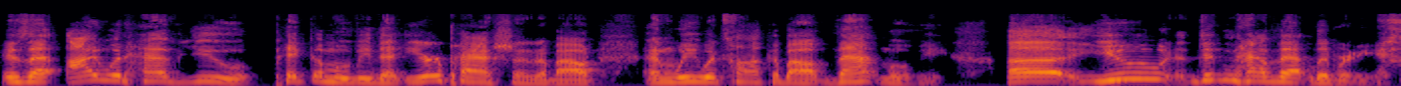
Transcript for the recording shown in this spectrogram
is that I would have you pick a movie that you're passionate about, and we would talk about that movie. Uh, you didn't have that liberty.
